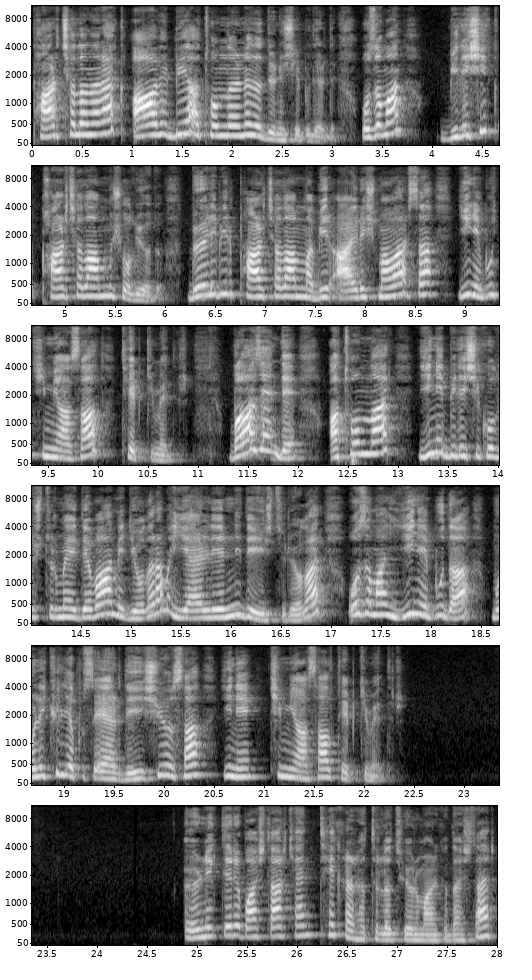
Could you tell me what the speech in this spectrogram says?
parçalanarak A ve B atomlarına da dönüşebilirdi. O zaman bileşik parçalanmış oluyordu. Böyle bir parçalanma, bir ayrışma varsa yine bu kimyasal tepkimedir. Bazen de atomlar yine bileşik oluşturmaya devam ediyorlar ama yerlerini değiştiriyorlar. O zaman yine bu da molekül yapısı eğer değişiyorsa yine kimyasal tepkimedir. Örneklere başlarken tekrar hatırlatıyorum arkadaşlar.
